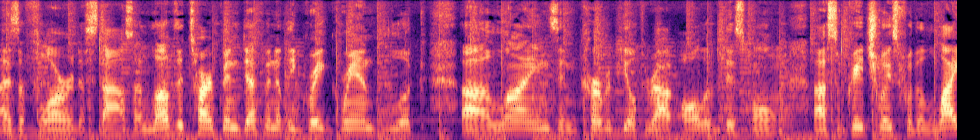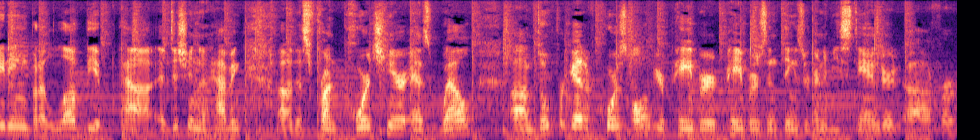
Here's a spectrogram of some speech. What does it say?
uh, is a Florida style. So I love the tarpon, definitely great grand look, uh, lines and curb appeal throughout all of this home. Uh, so great choice for the lighting, but I love the uh, addition of having uh, this front porch here as well. Um, don't forget, of course, all of your paver, pavers and things are going to be standard uh, for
